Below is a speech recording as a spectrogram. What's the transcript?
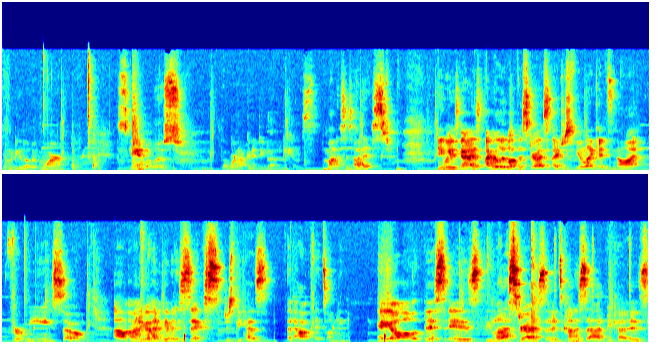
Want to be a little bit more scandalous, but we're not gonna do that because modest is hottest. Anyways, guys, I really love this dress. I just feel like it's not for me. So um, I'm gonna go ahead and give it a six just because of how it fits on me. Hey y'all, this is the last dress and it's kind of sad because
